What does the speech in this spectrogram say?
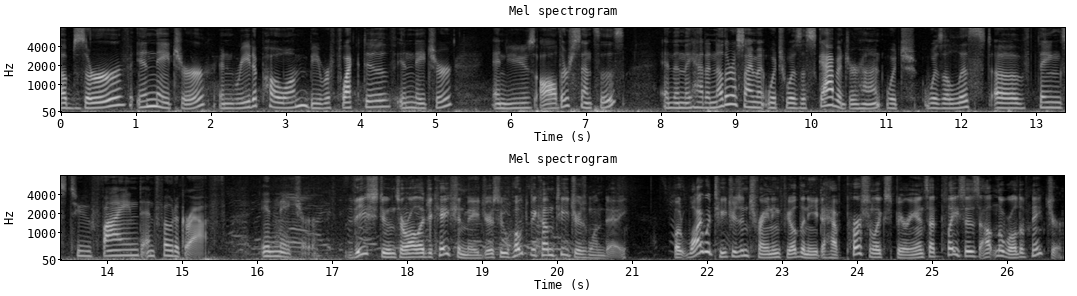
observe in nature and read a poem, be reflective in nature, and use all their senses. And then they had another assignment, which was a scavenger hunt, which was a list of things to find and photograph in nature. These students are all education majors who hope to become teachers one day. But why would teachers in training feel the need to have personal experience at places out in the world of nature?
